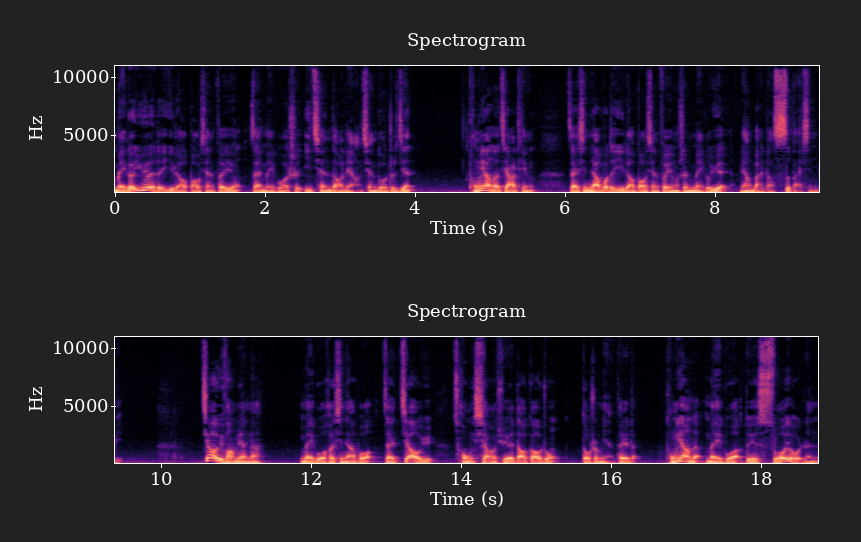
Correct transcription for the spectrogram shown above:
每个月的医疗保险费用在美国是一千到两千多之间。同样的家庭，在新加坡的医疗保险费用是每个月两百到四百新币。教育方面呢？美国和新加坡在教育从小学到高中都是免费的。同样的，美国对所有人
